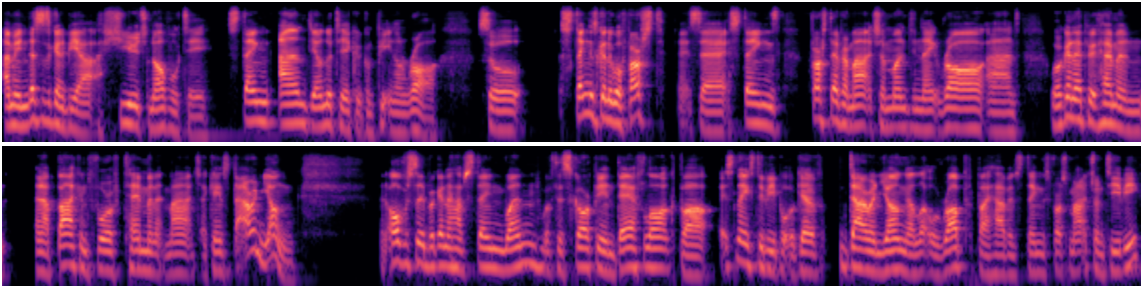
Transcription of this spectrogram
I mean, this is going to be a, a, huge novelty. Sting and The Undertaker competing on Raw. So, Sting is going to go first. It's uh, Sting's first ever match on Monday Night Raw, and we're going to put him in, in a back and forth 10 minute match against Darren Young. And obviously, we're going to have Sting win with the Scorpion Deathlock, but it's nice to be able to give Darren Young a little rub by having Sting's first match on TV.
